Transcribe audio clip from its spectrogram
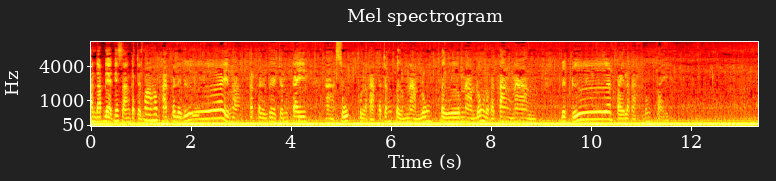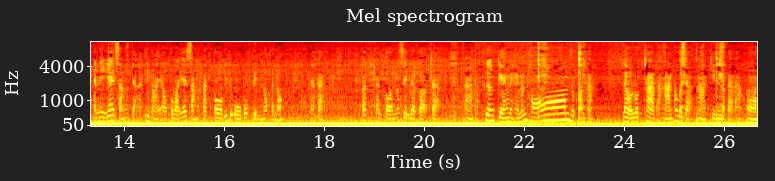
อันดับแรกยายสังก็จะว่าเขาผัดไปเรื่อยๆค่ะผัดไปเรื่อยๆจนไก่อ่าสุกคุณล่ะค่ะก็จังเติมน้ำลงเติมน้ำลงแล้วก็ตั้งน้ำเดือดเดือดไปและค่ะลงไป อันนี้ย่ายสังจะอธิบายเอาเพราะว่าย่ายสังตัดต่อวิดีโอบ่เป็นเนาะค่ะเนาะนะคะก็ขั้นตอนนั้นเสร็จแล้วก็จะอ่าเครื่องแกงเนี่ยให้มันหอมสักก่อนค่ะ แล้วรสชาติอาหารเขาก็จะน่ากินแล้วก็หอม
